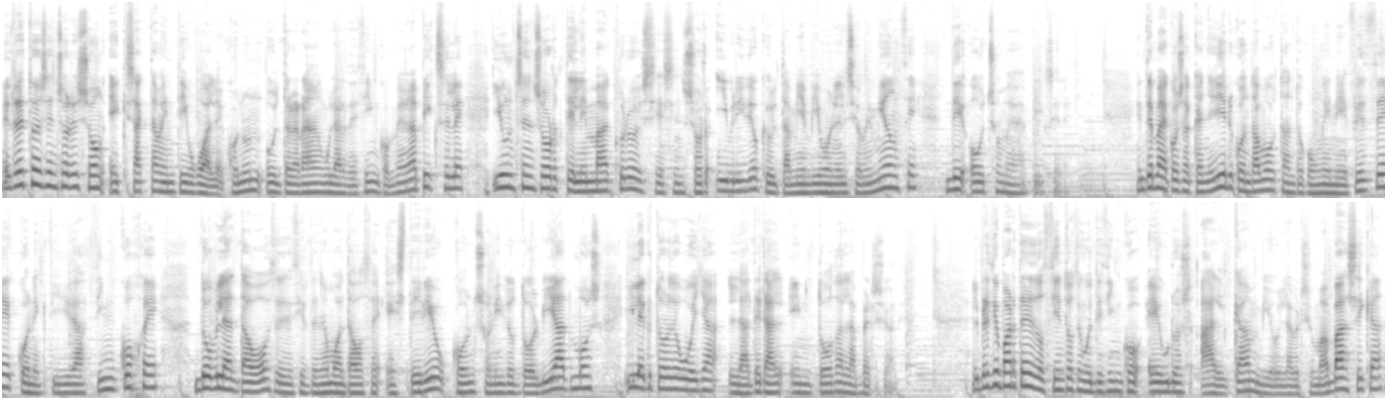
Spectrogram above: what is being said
El resto de sensores son exactamente iguales, con un ultra gran angular de 5 megapíxeles y un sensor telemacro, ese sensor híbrido que también vivo en el Xiaomi Mi 11 de 8 megapíxeles. En tema de cosas que añadir, contamos tanto con NFC, conectividad 5G, doble altavoz, es decir, tenemos altavoces estéreo con sonido Dolby Atmos y lector de huella lateral en todas las versiones. El precio parte de 255 euros al cambio en la versión más básica,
